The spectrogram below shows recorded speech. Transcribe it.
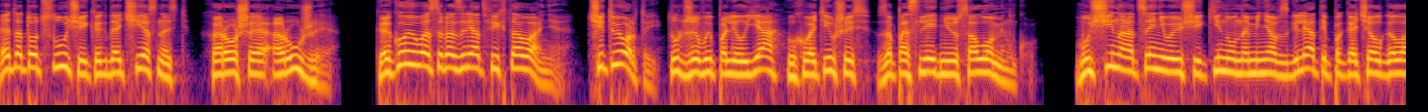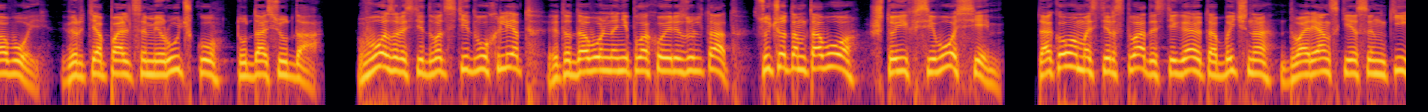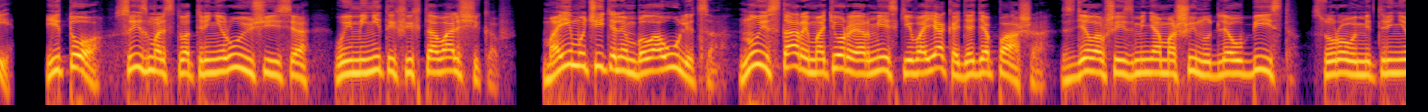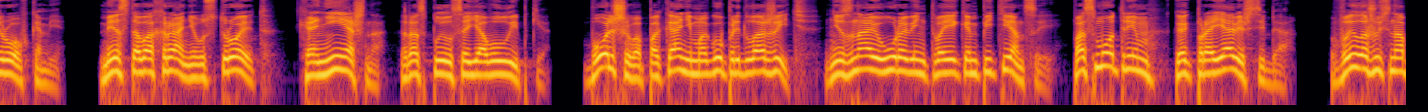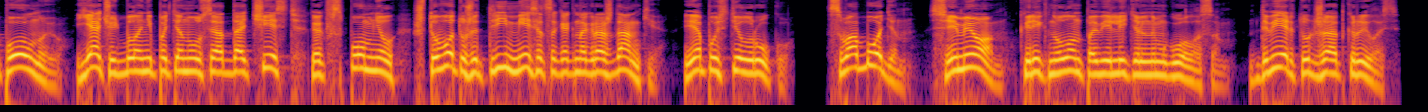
Это тот случай, когда честность – хорошее оружие. Какой у вас разряд фехтования? Четвертый. Тут же выпалил я, ухватившись за последнюю соломинку. Мужчина, оценивающий, кинул на меня взгляд и покачал головой, вертя пальцами ручку туда-сюда. В возрасте 22 лет это довольно неплохой результат, с учетом того, что их всего семь. Такого мастерства достигают обычно дворянские сынки. И то, с измальства тренирующиеся у именитых фехтовальщиков. Моим учителем была улица, ну и старый матерый армейский вояка дядя Паша, сделавший из меня машину для убийств суровыми тренировками. Место в охране устроит? Конечно, расплылся я в улыбке. Большего пока не могу предложить. Не знаю уровень твоей компетенции. Посмотрим, как проявишь себя. Выложусь на полную. Я чуть было не потянулся отдать честь, как вспомнил, что вот уже три месяца как на гражданке и опустил руку. «Свободен! Семен!» — крикнул он повелительным голосом. Дверь тут же открылась.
